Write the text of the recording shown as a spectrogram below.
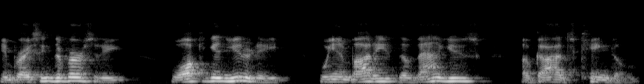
embracing diversity, walking in unity, we embody the values of God's kingdom.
